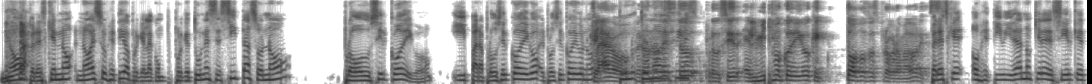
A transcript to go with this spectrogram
No, pero es que no, no es subjetiva porque, la, porque tú necesitas o no producir código y para producir código, el producir código no. Claro, pero no, necesito producir el mismo código que todos los programadores. Pero es que objetividad no quiere decir que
